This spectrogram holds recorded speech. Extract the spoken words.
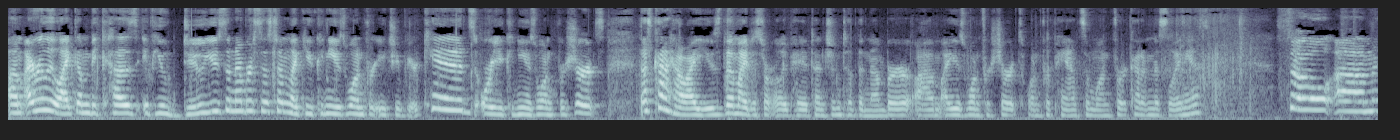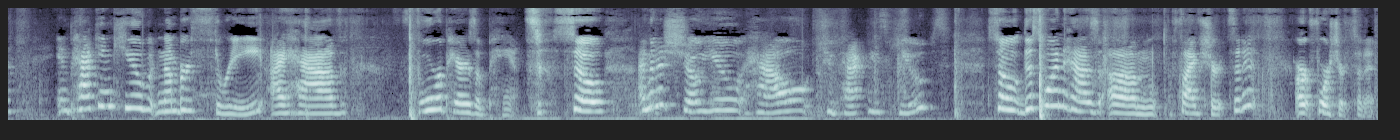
um, I really like them because if you do use the number system, like you can use one for each of your kids or you can use one for shirts. That's kind of how I use them. I just don't really pay attention to the number. Um, I use one for shirts, one for pants, and one for kind of miscellaneous. So um, in packing cube number three, I have four pairs of pants. So I'm going to show you how to pack these cubes. So this one has um, five shirts in it, or four shirts in it.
